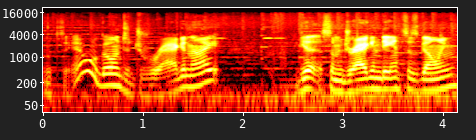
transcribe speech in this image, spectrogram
Let's see. Yeah, we'll go into Dragonite. Get some dragon dances going.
